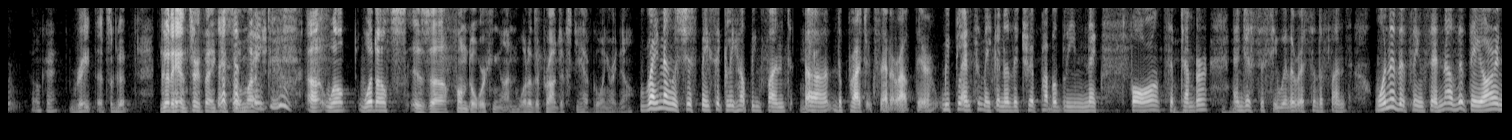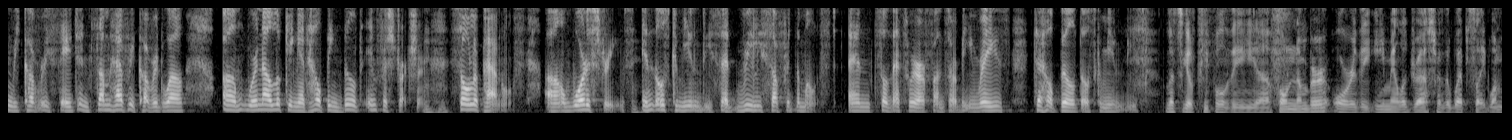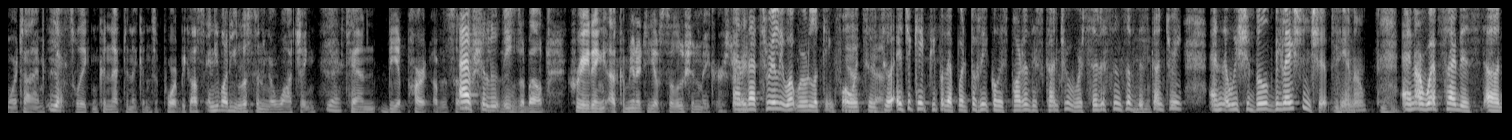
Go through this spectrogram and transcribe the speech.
okay, great. That's a good, good answer. Thank you so much. Thank you. Uh, well, what else is uh, Fondo working on? What other projects do you have going right now? Right now, it's just basically helping fund uh, the projects that are out there. We plan to make another trip probably next fall, September, and just to see where the rest of the funds. One of the things that now that they are in recovery stage and some have recovered well, um, we're now looking at helping build infrastructure, solar panels, uh, water streams in those communities that really suffered the most. And so that's where our funds are being raised to help build those communities. Let's give people the uh, phone number or the email address or the website one more time. Yes. So they can connect and they can support because anybody listening or watching Yes. can be a part of the solution. Absolutely. This is about creating a community of solution makers, right? And that's really what we're looking forward Yeah, to, yeah. to educate people that Puerto Rico is part of this country, we're citizens of Mm-hmm. this country, and that we should build relationships, you know. Mm-hmm. And our website is uh,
